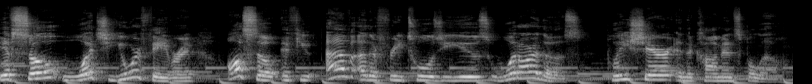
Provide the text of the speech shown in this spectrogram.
If so, what's your favorite? Also, if you have other free tools you use, what are those? Please share in the comments below.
